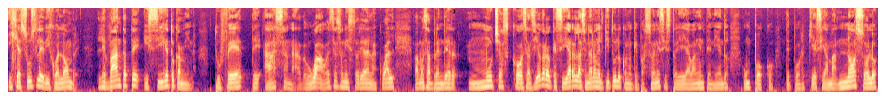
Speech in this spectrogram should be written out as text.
Y Jesús le dijo al hombre, levántate y sigue tu camino, tu fe te ha sanado. Wow, esa es una historia en la cual vamos a aprender muchas cosas. Yo creo que si ya relacionaron el título con lo que pasó en esa historia, ya van entendiendo un poco de por qué se llama No solo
